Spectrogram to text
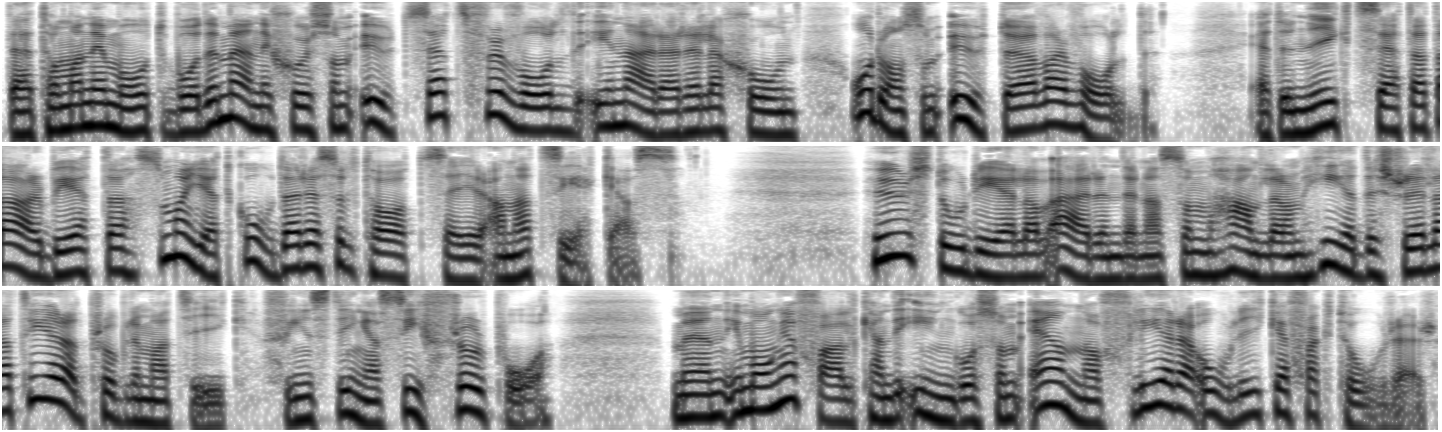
Där tar man emot både människor som utsätts för våld i nära relation och de som utövar våld. Ett unikt sätt att arbeta som har gett goda resultat, säger Anna Tsekas. Hur stor del av ärendena som handlar om hedersrelaterad problematik finns det inga siffror på. Men i många fall kan det ingå som en av flera olika faktorer.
